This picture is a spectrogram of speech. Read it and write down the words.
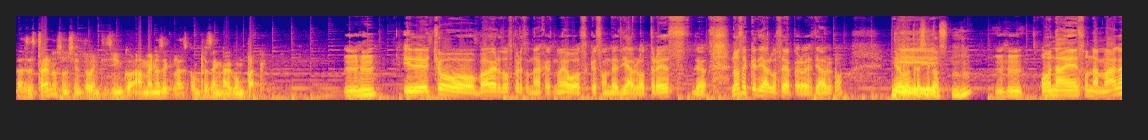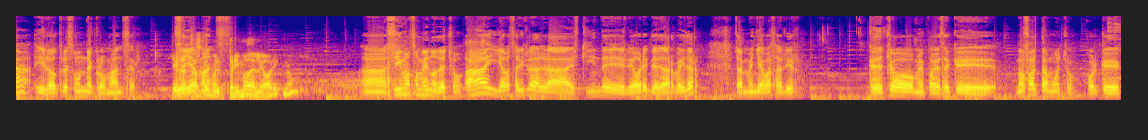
Las de estreno son 125, a menos de que las compres en algún pack. Y de hecho va a haber dos personajes nuevos que son de Diablo 3. de- no sé qué Diablo sea, pero es Diablo. Diablo Y- 3 y 2. Ujú. Ujú. Una es una maga y el otro es un necromancer. Y el Se otro es como el primo de Leoric, ¿no? Ah, sí, más o menos, de hecho. Ah, y ya va a salir la, skin de Leoric de Darth Vader. También ya va a salir. Que de hecho me parece que no falta mucho, porque...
